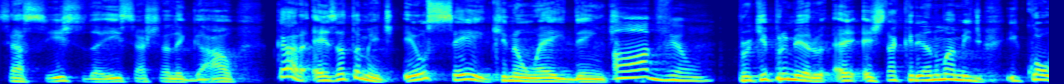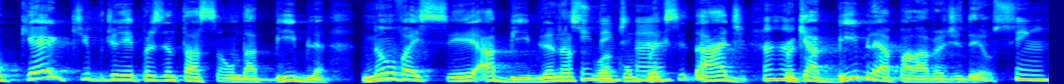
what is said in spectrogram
Você assiste isso daí, você acha legal. Cara, é exatamente. Eu sei que não é idêntico. Óbvio. Porque, primeiro, a a gente está criando uma mídia. E qualquer tipo de representação da Bíblia não vai ser a Bíblia na sua Idêntica, é. complexidade. Porque a Bíblia é a palavra de Deus Sim.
